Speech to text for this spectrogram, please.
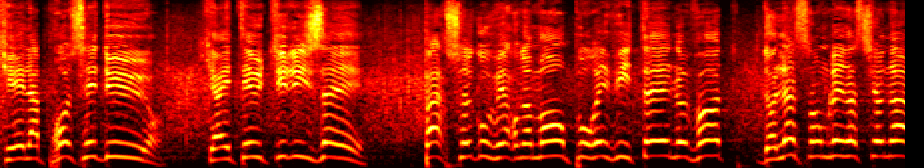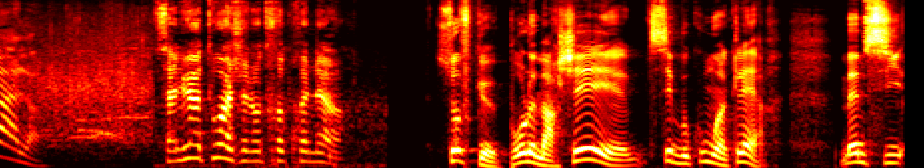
qui est la procédure qui a été utilisée par ce gouvernement pour éviter le vote de l'Assemblée nationale. Salut à toi, jeune entrepreneur. Sauf que pour le marché, c'est beaucoup moins clair. Même si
